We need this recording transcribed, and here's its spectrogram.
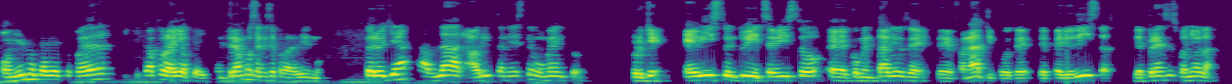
o mismo que había hecho Federer, y quizá por ahí, ok, entramos en ese paralelismo. Pero ya hablar ahorita en este momento porque he visto en tweets, he visto eh, comentarios de, fanáticos, de, periodistas, de prensa española,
